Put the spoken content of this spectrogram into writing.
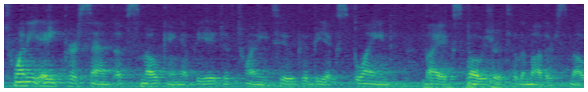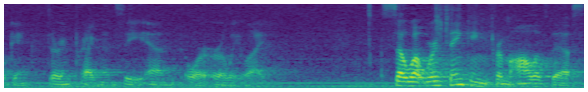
28% of smoking at the age of 22 could be explained by exposure to the mother smoking during pregnancy and or early life. So what we're thinking from all of this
